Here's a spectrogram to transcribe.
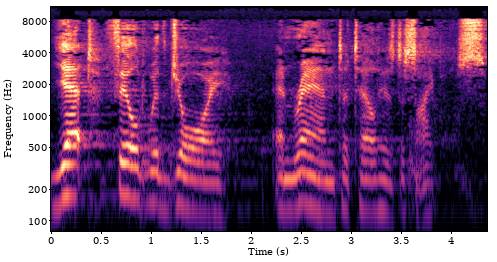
yet filled with joy, and ran to tell his disciples.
